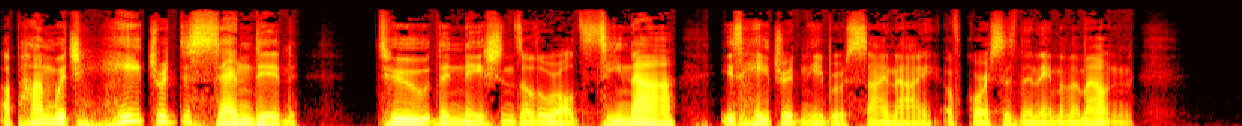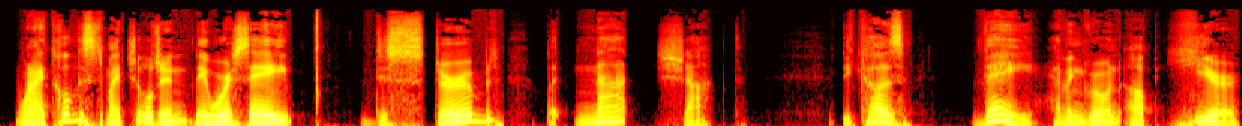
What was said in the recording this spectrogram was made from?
upon which hatred descended to the nations of the world. Sina is hatred in Hebrew. Sinai, of course, is the name of the mountain. When I told this to my children, they were, say, disturbed, but not shocked. Because they, having grown up here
